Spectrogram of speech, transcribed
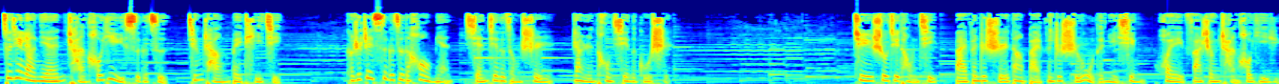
最近两年，“产后抑郁”四个字经常被提及，可是这四个字的后面衔接的总是让人痛心的故事。据数据统计，百分之十到百分之十五的女性会发生产后抑郁，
